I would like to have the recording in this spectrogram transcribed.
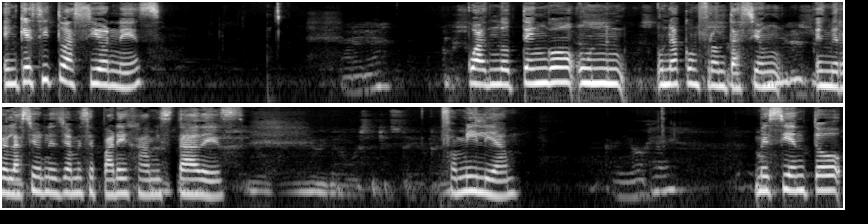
¿en qué situaciones cuando tengo una confrontación en mis relaciones, llámese pareja, amistades, familia, me siento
